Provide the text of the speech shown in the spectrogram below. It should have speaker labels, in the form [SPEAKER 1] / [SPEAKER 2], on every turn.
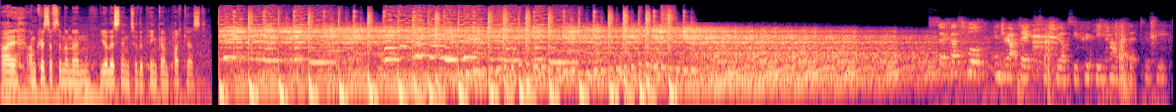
[SPEAKER 1] Hi, I'm Christoph Zimmermann. You're listening to the Pink Un podcast.
[SPEAKER 2] So first of all, injury update, especially obviously Pukki. how fit is he?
